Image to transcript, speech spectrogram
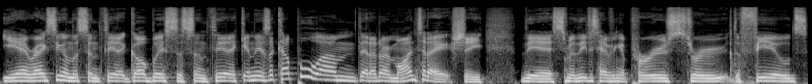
Yeah, racing on the synthetic. God bless the synthetic. And there's a couple um, that I don't mind today, actually. There, Smithy just having a peruse through the fields.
